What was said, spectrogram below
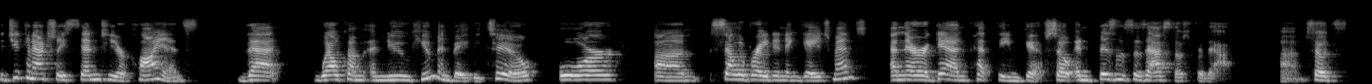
that you can actually send to your clients that welcome a new human baby too, or um, celebrate an engagement. And they're again pet themed gifts. So and businesses asked us for that. Um, so it's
